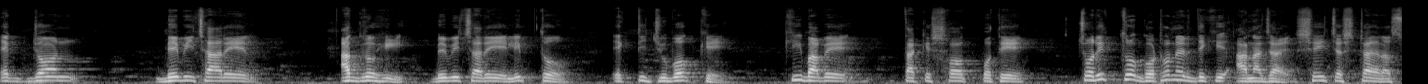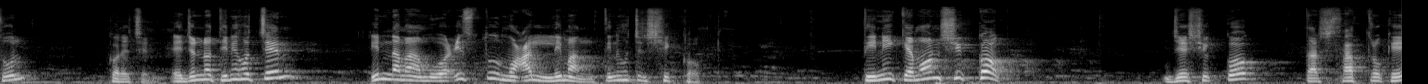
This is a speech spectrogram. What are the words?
একজন বেবিচারের আগ্রহী, বেবিচারে লিপ্ত একটি যুবককে কীভাবে তাকে সৎ পথে চরিত্র গঠনের দিকে আনা যায়, সেই চেষ্টায় রাসুল করেছেন। এই জন্য তিনি হচ্ছেন ইন্নামা মুআইস্তু মুআল্লিমান, তিনি হচ্ছেন শিক্ষক। তিনি কেমন শিক্ষক? যে শিক্ষক তার ছাত্রকে,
